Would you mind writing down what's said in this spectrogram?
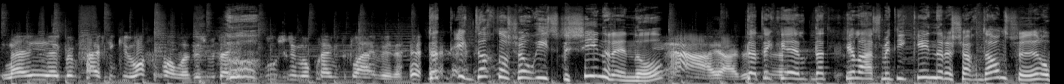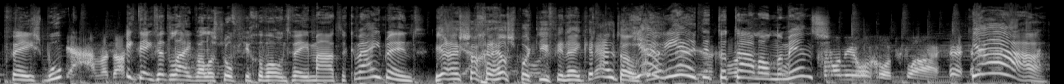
Nee, ik ben 15 kilo afgevallen. Dus dat betekent dat de broeksriemen op een gegeven moment te klein Dat, ik dacht al zoiets te zien, Rendel. ja, ja. Dus, Dat ik, eh, eh, dat ik je laatst met die kinderen zag dansen op Facebook. ja, maar dacht Ik denk dat het lijkt wel alsof je gewoon twee maten kwijt bent. Ja, hij zag er heel sportief in één keer uit ook. Ja, hè? ja, een totaal ander mens. Gewoon niet god, klaar. Ja,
